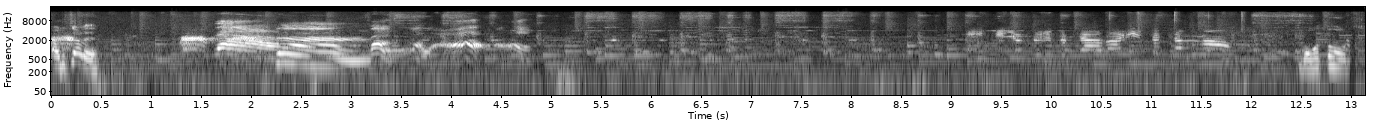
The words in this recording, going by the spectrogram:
അടിച്ചാളേ മുഖത്ത് നോക്കും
